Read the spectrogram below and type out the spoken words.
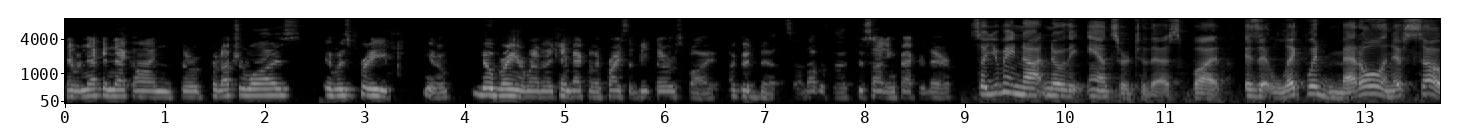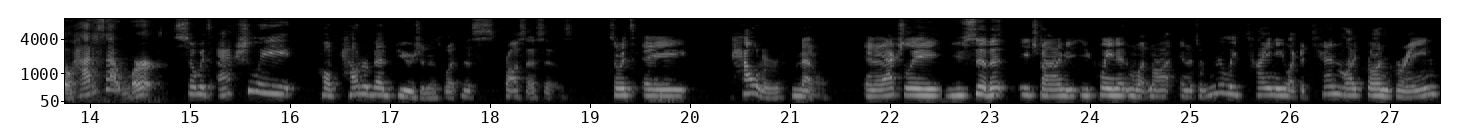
they were neck and neck on the production wise. It was pretty, you know, no brainer whenever they came back with a price that beat theirs by a good bit. So that was the deciding factor there. So you may not know the answer to this, but is it liquid metal? And if so, how does that work? So it's actually called powder bed fusion is what this process is. So it's a powder metal. And it actually, you sieve it each time, you, you clean it and whatnot, and it's a really tiny, like a 10 micron grain.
